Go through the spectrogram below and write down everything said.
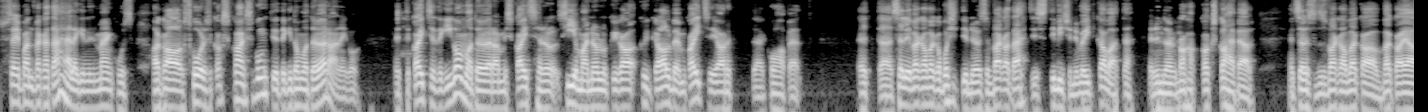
sa ei pannud väga tähelegi neid mängus, aga skoorisid kakskümmend kaheksa punkti ja tegid oma töö ära nagu. et kaitse tegi ka oma töö ära, mis kaitsel siiamaani olnud kõige, kõige halvem kaitsejard koha pealt et äh, see oli väga-väga positiivne ja see on väga tähtis divisioni võit ka vaata ja nüüd on mhm. kaks kahe peal et selles suhtes väga-väga-väga hea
